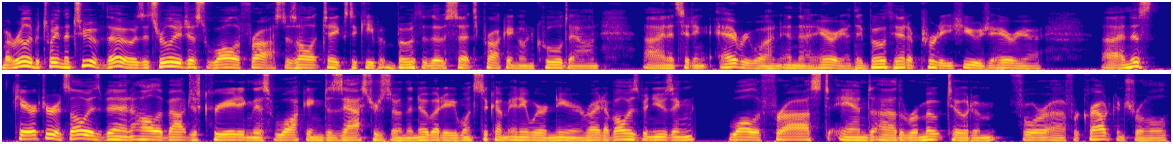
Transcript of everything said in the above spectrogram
but really, between the two of those, it's really just Wall of Frost is all it takes to keep both of those sets procking on cooldown, uh, and it's hitting everyone in that area. They both hit a pretty huge area, uh, and this character, it's always been all about just creating this walking disaster zone that nobody wants to come anywhere near. Right? I've always been using Wall of Frost and uh, the Remote Totem for uh, for crowd control.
